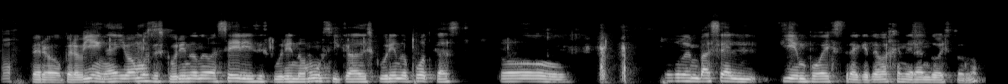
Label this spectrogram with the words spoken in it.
Oh. Pero, pero bien, ahí vamos descubriendo nuevas series, descubriendo música, descubriendo podcasts, todo, todo en base al tiempo extra que te va generando esto, ¿no?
